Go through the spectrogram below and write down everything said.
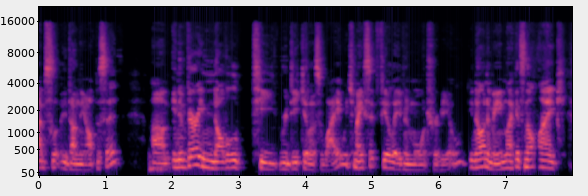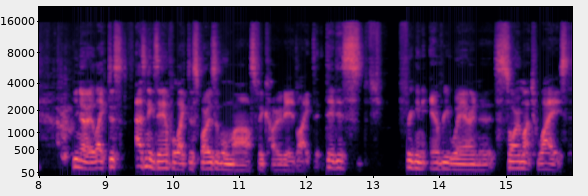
absolutely done the opposite um, in a very novelty, ridiculous way, which makes it feel even more trivial. You know what I mean? Like, it's not like, you know, like just as an example, like disposable masks for COVID, like they're just frigging everywhere and it's so much waste.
